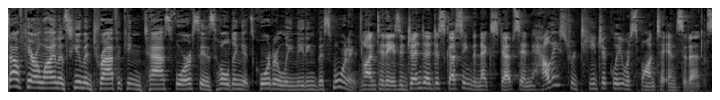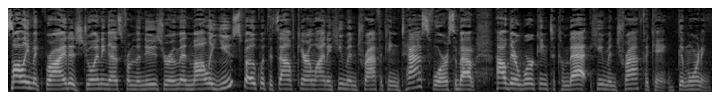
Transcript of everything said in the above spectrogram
South Carolina's Human Trafficking Task Force is holding its quarterly meeting this morning. On today's agenda, discussing the next steps and how they strategically respond to incidents. Molly McBride is joining us from the newsroom. And Molly, you spoke with the South Carolina Human Trafficking Task Force about how they're working to combat human trafficking. Good morning.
